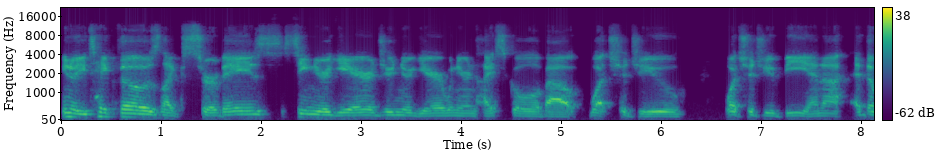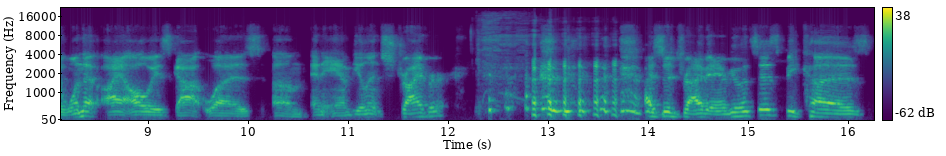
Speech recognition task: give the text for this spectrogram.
you know you take those like surveys senior year junior year when you're in high school about what should you what should you be and I, the one that i always got was um, an ambulance driver. I should drive ambulances because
